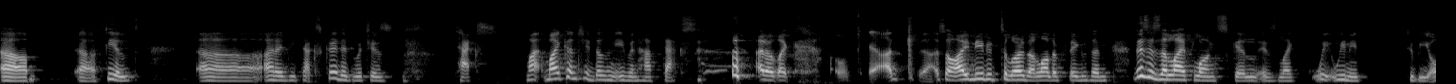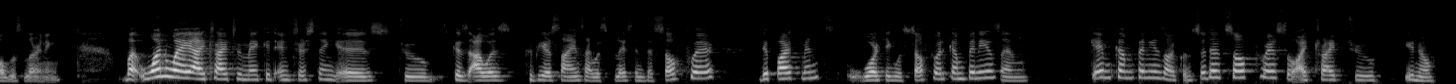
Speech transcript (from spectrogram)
uh, uh, field, uh, R and D tax credit, which is tax. My my country doesn't even have tax. and I was like, okay. So I needed to learn a lot of things, and this is a lifelong skill. Is like we we need to be always learning. But one way I try to make it interesting is to because I was computer science, I was placed in the software department working with software companies and game companies are considered software so i try to you know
